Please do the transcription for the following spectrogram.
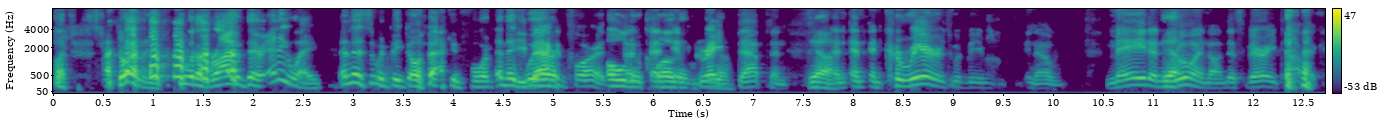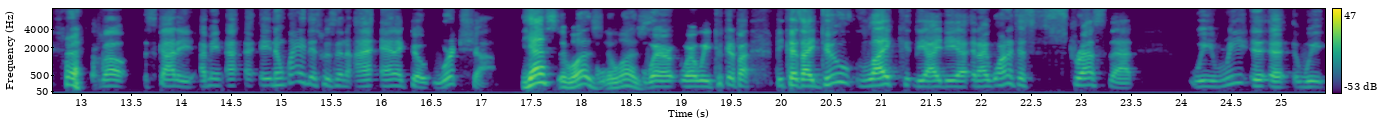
but surely he would have arrived there anyway. And this would be go back and forth, and they'd wear back and forth. older and, clothing, and, and great you know. depth, and yeah, and, and and careers would be, you know, made and yeah. ruined on this very topic. well, Scotty, I mean, in a way, this was an anecdote workshop. Yes, it was. It was where where we took it apart because I do like the idea, and I wanted to stress that we re, uh, uh we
